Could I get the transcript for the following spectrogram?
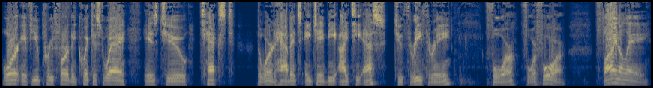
Or if you prefer, the quickest way is to text the word habits, H-A-B-I-T-S to 33444. Finally,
